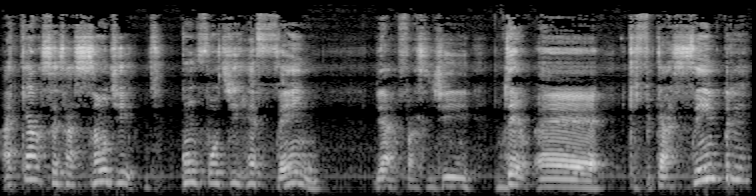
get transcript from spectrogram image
Aquela sensação de, de como fosse de refém, de, de, de é, que ficar sempre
